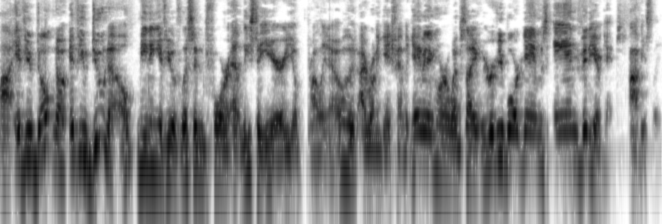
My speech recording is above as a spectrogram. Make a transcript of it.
uh if you don't know, if you do know, meaning if you have listened for at least a year, you'll probably know that I run Engaged Family Gaming. We're a website. We review board games and video games, obviously.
